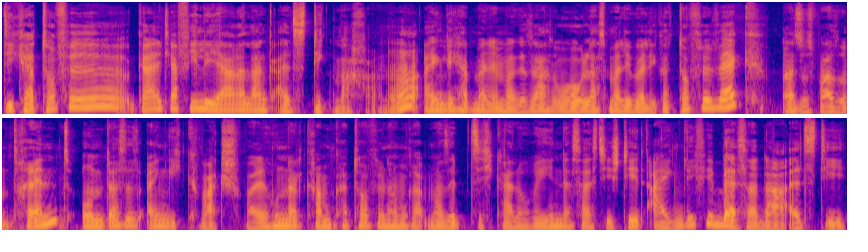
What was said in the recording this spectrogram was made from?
Die Kartoffel galt ja viele Jahre lang als Dickmacher. Ne? Eigentlich hat man immer gesagt, wow, lass mal lieber die Kartoffel weg. Also es war so ein Trend und das ist eigentlich Quatsch, weil 100 Gramm Kartoffeln haben gerade mal 70 Kalorien. Das heißt, die steht eigentlich viel besser da als die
